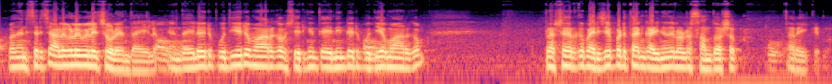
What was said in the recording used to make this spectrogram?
അപ്പോൾ അതനുസരിച്ച് ആളുകൾ വിളിച്ചോളൂ എന്തായാലും. എന്തായാലും ഒരു പുതിയൊരു മാർഗം ശരിക്കും തേനിന്റെ ഒരു പുതിയ മാർഗം പ്രേക്ഷകർക്ക് പരിചയപ്പെടുത്താൻ കഴിഞ്ഞതിലുള്ള സന്തോഷം അറിയിക്കുന്നു.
